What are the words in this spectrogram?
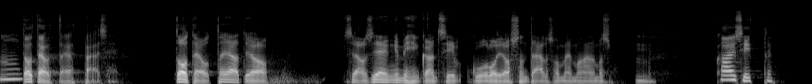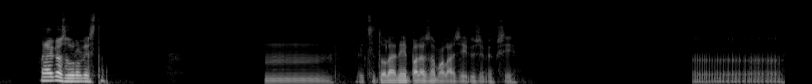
Mm. Toteuttajat pääsee. Toteuttajat, joo. Se on se jengi, mihin kansi kuuluu, jos on täällä somemaailmassa. Mm. Kai sitten. Aika surullista. Mm, vitsi, tulee niin paljon samanlaisia kysymyksiä. Uh,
